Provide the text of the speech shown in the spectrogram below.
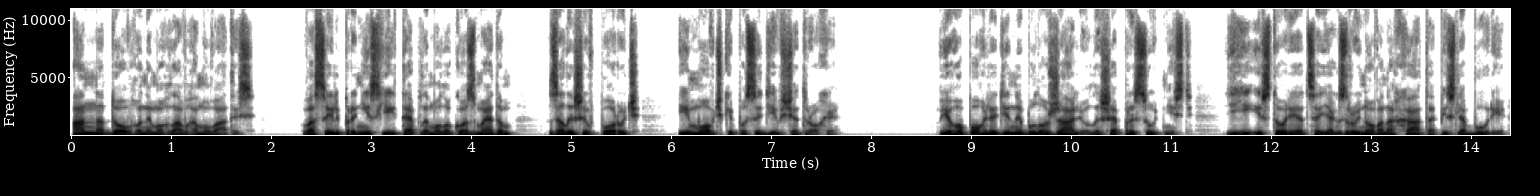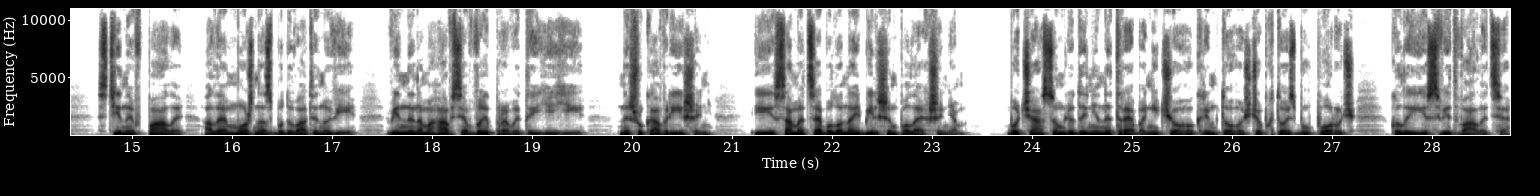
Анна довго не могла вгамуватись. Василь приніс їй тепле молоко з медом, залишив поруч і мовчки посидів ще трохи. В його погляді не було жалю, лише присутність. Її історія це як зруйнована хата після бурі. Стіни впали, але можна збудувати нові. Він не намагався виправити її, не шукав рішень, і саме це було найбільшим полегшенням. Бо часом людині не треба нічого, крім того, щоб хтось був поруч, коли її світ валиться,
